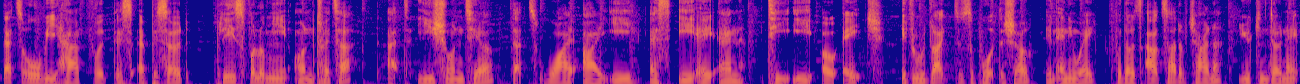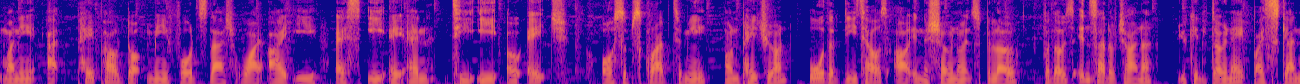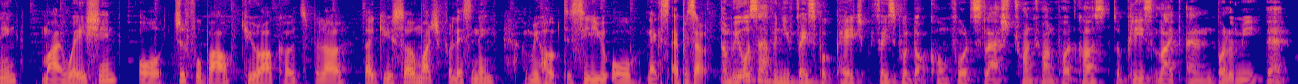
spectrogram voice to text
That's all we have for this episode. Please follow me on Twitter at Yishuan Teo. That's Y I E S E A N T E O H. If you would like to support the show in any way, for those outside of China, you can donate money at paypal.me forward slash Y I E S E A N T E O H or subscribe to me on Patreon. All the details are in the show notes below. For those inside of China, you can donate by scanning my Weixin or Zhifubao QR codes below. Thank you so much for listening, and we hope to see you all next episode. And we also have a new Facebook page, facebook.com forward slash Chuan Chuan Podcast. So please like and follow me there.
